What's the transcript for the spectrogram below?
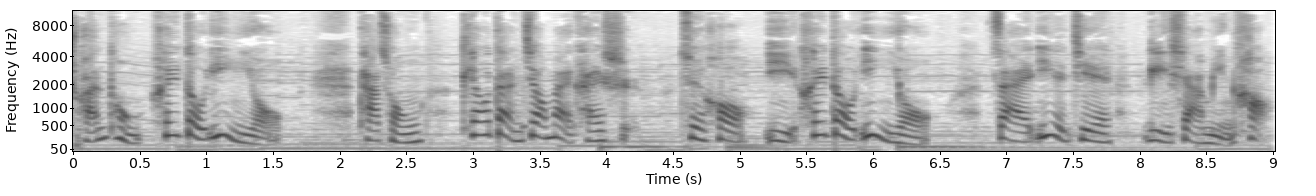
传统黑豆印油，它从挑担叫卖开始，最后以黑豆印油在业界立下名号。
